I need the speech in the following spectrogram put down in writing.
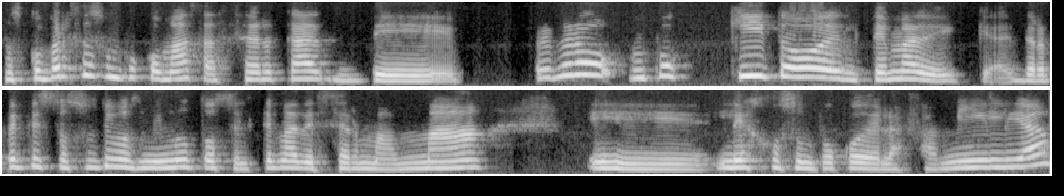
nos converses un poco más acerca de, primero, un poquito el tema de, de repente estos últimos minutos, el tema de ser mamá, lejos un poco de la familia,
